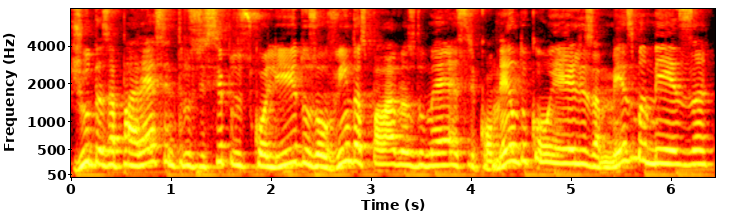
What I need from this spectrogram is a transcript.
Judas aparece entre os discípulos escolhidos, ouvindo as palavras do Mestre, comendo com eles a mesma mesa,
